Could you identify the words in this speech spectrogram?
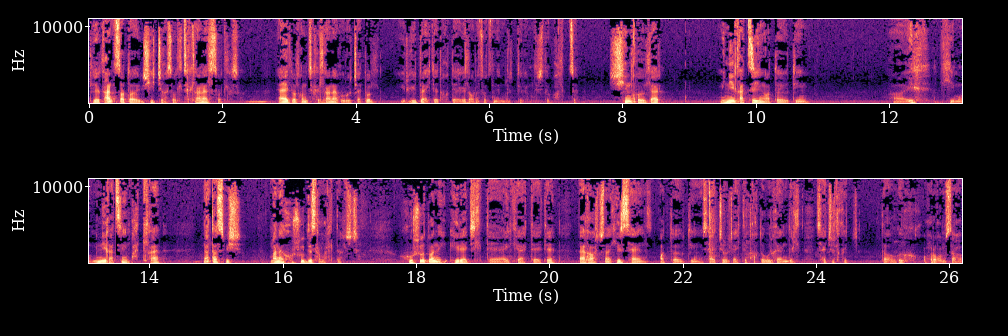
Тэгэхээр ганц одоо шийдэж байгаа асуудал цахилгаанаас асуудал гэсэн. Айл болгон цахилгаанаа хөрвүүлж чадвал ерөөдөө аятаа тогтой яг л орон сууцны амьдэрдэг амьдэрдэг болцсон. Шинэ хуулиар миний газрын одоо юу гэдгийг эрх гэх юм уу миний газрын баталгаа надаас биш манай хөршүүдээс хамааралтай болчих. Хөршүүд маань хэр ажилтай, анхиатай тий байгаа учраас хэр сайн одоо юу гэдгийг сайжруулж аятаа тогтоо өөрийнхөө амьдралд сайжруулах гэж одоо хургамсаа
